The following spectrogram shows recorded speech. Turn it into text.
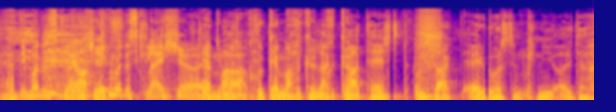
Der hat immer das gleiche, Ja, immer das gleiche. Er Der hat immer macht, Rücken, der macht Rücken, einen. Laktattest und sagt, ey, du hast im Knie, Alter.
